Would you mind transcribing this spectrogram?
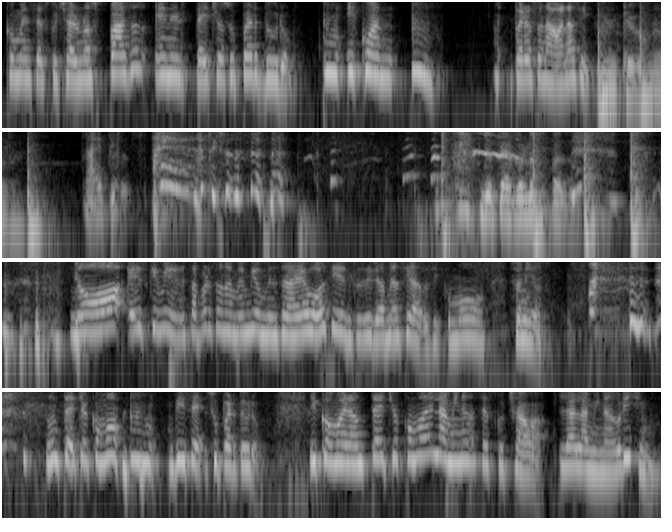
comencé a escuchar unos pasos en el techo súper duro. Y cuando... Pero sonaban así. Mm, Qué. Ay, tiros. Yo te hago los pasos. No, es que miren, esta persona me envió un mensaje de voz y entonces ya me hacía así como sonidos. un techo como, dice, súper duro. Y como era un techo como de lámina, se escuchaba la lámina durísimo.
